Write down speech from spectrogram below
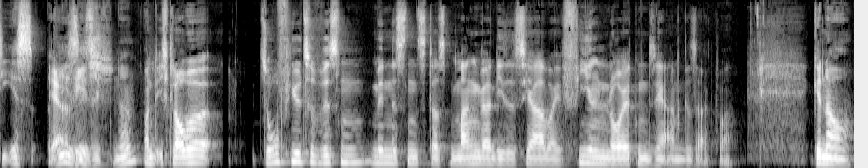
die ist ja, riesig. riesig. Ne? Und ich glaube, so viel zu wissen, mindestens, dass Manga dieses Jahr bei vielen Leuten sehr angesagt war. Genau.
